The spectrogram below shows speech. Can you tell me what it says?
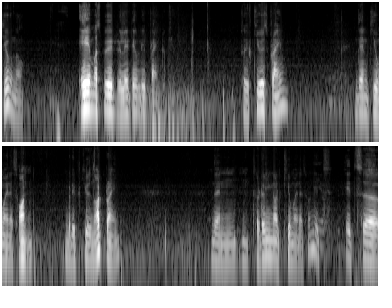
Q no. A must be relatively prime to Q. So, if q is prime then q minus 1, but if q is not prime then certainly not q minus 1 it's it's uh,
